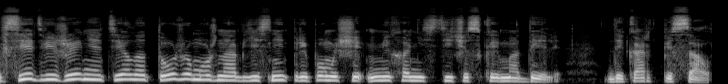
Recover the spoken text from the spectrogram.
Все движения тела тоже можно объяснить при помощи механистической модели. Декарт писал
